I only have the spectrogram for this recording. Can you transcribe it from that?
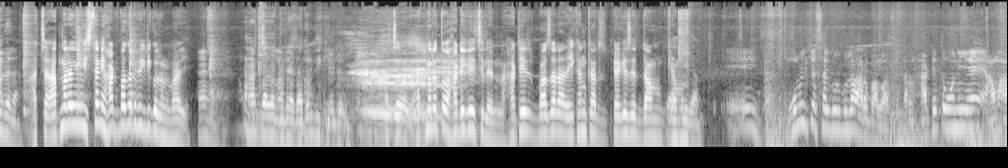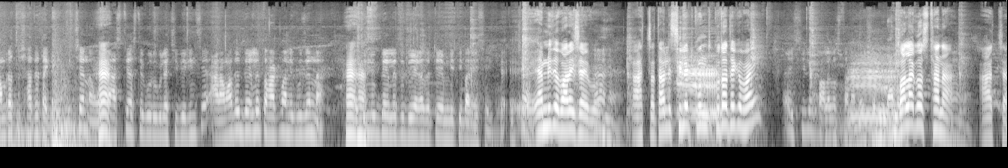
নেবে না। আচ্ছা আপনারা এই স্থানীয় হাট বাজারে বিক্রি করুন ভাই। হ্যাঁ হ্যাঁ হাট বাজার দুটো টাকা করে বিক্রি করব আচ্ছা আপনারা তো হাটে গিয়েছিলেন। হাটের বাজার আর এখানকার প্যাকেজের দাম কেমন? দাম। এই মোমিন চেষ্টার গরুগুলো আরও ভালো আছে কারণ হাটে তো উনি আমরা তো সাথে থাকি বুঝছেন না? হ্যাঁ। আস্তে আস্তে গরুগুলো চিপে কিনছে আর আমাদের দেখলে তো হাট মালিক বুঝেন না। হ্যাঁ, লোক দেখলে তো দুই এক হাজার টাকা এমনিতে বাড়িয়েছে এমনিতে বাড়াই চাইব। আচ্ছা তাহলে সিলেট কোন কোথা থেকে ভাই? বালাগঞ্জ থানা বালাগঞ্জ। থানা? আচ্ছা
